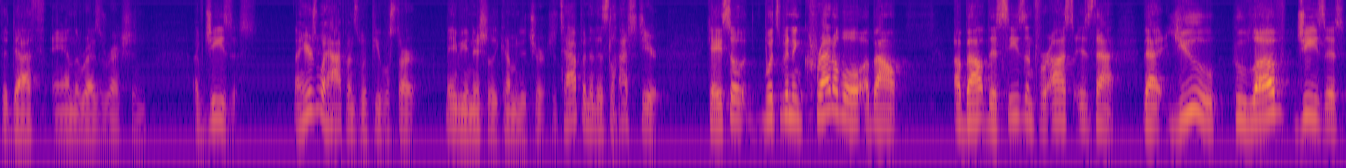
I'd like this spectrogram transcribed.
the death and the resurrection of Jesus. Now, here's what happens when people start maybe initially coming to church. It's happened to this last year. Okay, so what's been incredible about, about this season for us is that, that you who love Jesus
